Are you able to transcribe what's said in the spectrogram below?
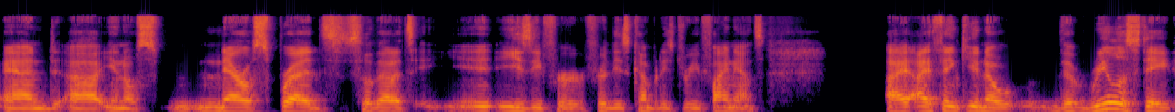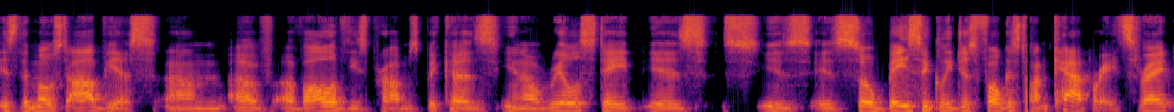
and uh, you know narrow spreads so that it's easy for for these companies to refinance I, I, think you know the real estate is the most obvious um, of of all of these problems because you know real estate is is is so basically just focused on cap rates, right?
